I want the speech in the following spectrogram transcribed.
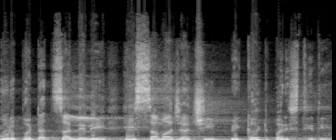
गुरफटत चाललेली ही समाजाची बिकट परिस्थिती.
